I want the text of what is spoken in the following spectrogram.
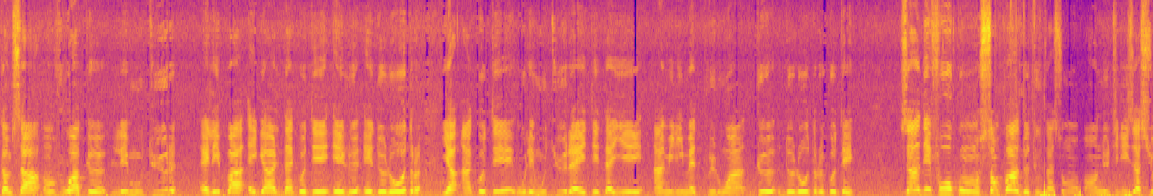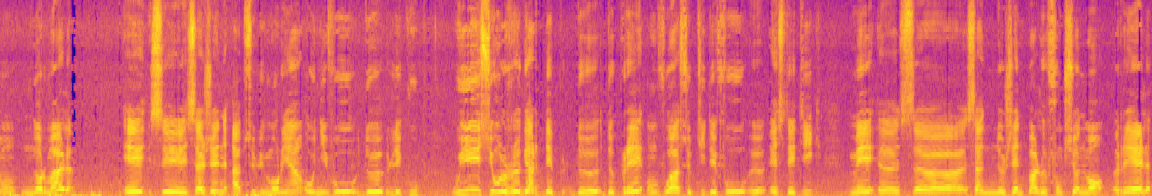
comme ça, on voit que l'émouture elle n'est pas égale d'un côté et, et de l'autre. Il y a un côté où l'émouture a été taillée un millimètre plus loin que de l'autre côté. C'est un défaut qu'on ne sent pas de toute façon en utilisation normale et ça gêne absolument rien au niveau de les coupes. Oui, si on le regarde de, près, on voit ce petit défaut euh, esthétique, mais euh, ça, ne gêne pas le fonctionnement réel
